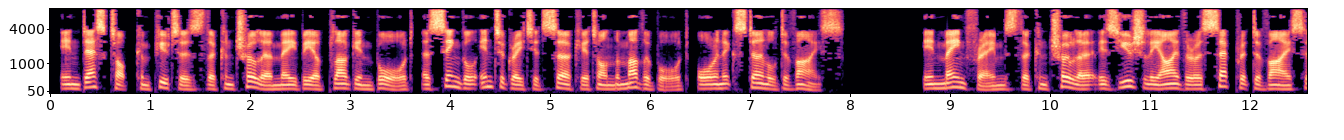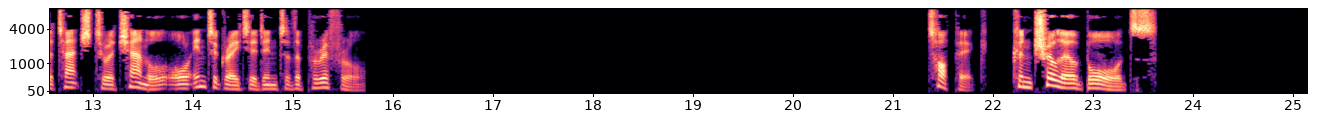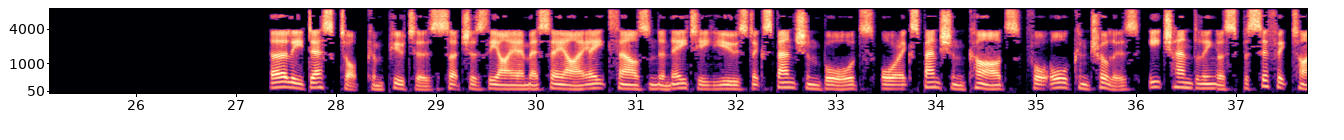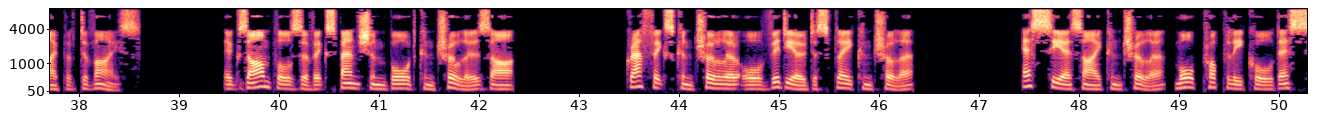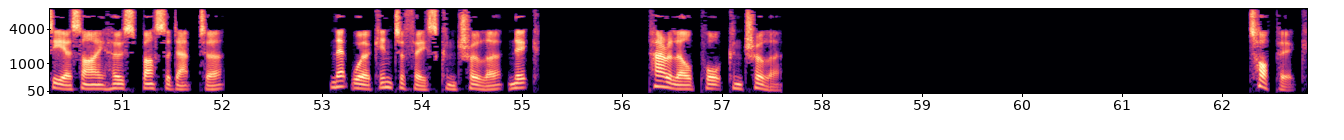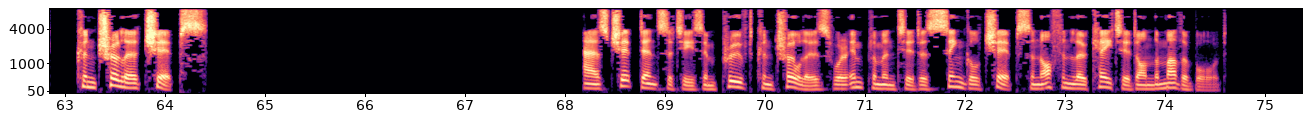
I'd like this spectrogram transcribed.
In desktop computers the controller may be a plug-in board, a single integrated circuit on the motherboard, or an external device. In mainframes the controller is usually either a separate device attached to a channel or integrated into the peripheral. Controller boards Early desktop computers such as the IMSAI 8080 used expansion boards or expansion cards for all controllers, each handling a specific type of device. Examples of expansion board controllers are Graphics controller or video display controller SCSI controller, more properly called SCSI host bus adapter Network interface controller NIC Parallel port controller Topic: Controller chips. As chip densities improved controllers were implemented as single chips and often located on the motherboard.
